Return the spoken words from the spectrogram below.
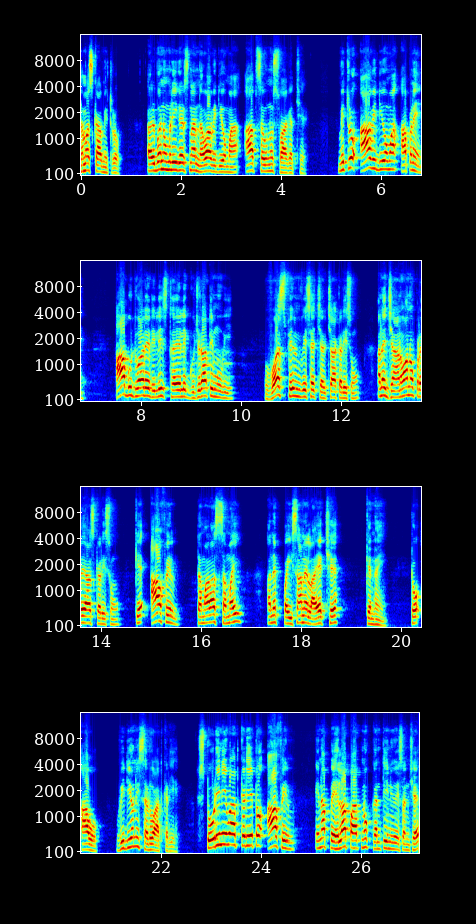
નમસ્કાર મિત્રો. અર્બન ઉમરીગર્સના નવા વિડીયોમાં આપ સૌનું સ્વાગત છે. મિત્રો, આ વિડીયોમાં આપણે આ બુધવારે રિલીઝ થયેલી ગુજરાતી મૂવી વસ ફિલ્મ વિશે ચર્ચા કરીશું અને જાણવાનો પ્રયાસ કરીશું કે આ ફિલ્મ તમારા સમય અને પૈસાને લાયક છે કે નહીં. તો આવો વિડીયોની શરૂઆત કરીએ. સ્ટોરીની વાત કરીએ તો આ ફિલ્મ એના પહેલા પાર્ટનું કન્ટિન્યુએશન છે.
